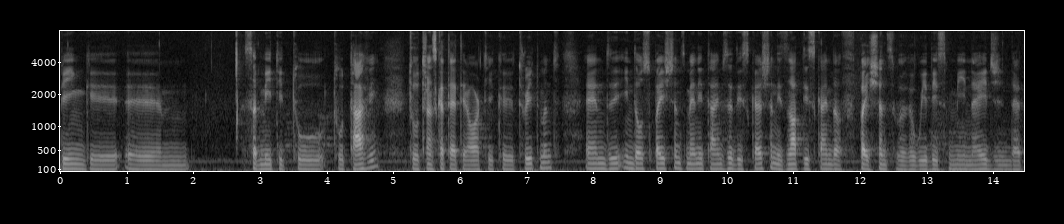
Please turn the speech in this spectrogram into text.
being uh, um, submitted to, to TAVI, to transcatheter aortic uh, treatment. And in those patients, many times the discussion is not this kind of patients with this mean age that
